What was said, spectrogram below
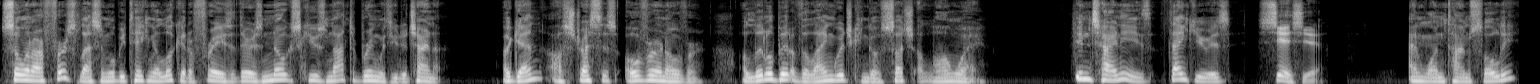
So, in our first lesson, we'll be taking a look at a phrase that there is no excuse not to bring with you to China. Again, I'll stress this over and over. A little bit of the language can go such a long way. In Chinese, thank you is 谢谢， and one time slowly.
